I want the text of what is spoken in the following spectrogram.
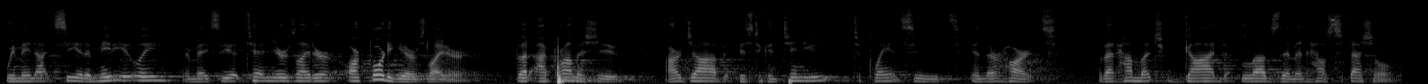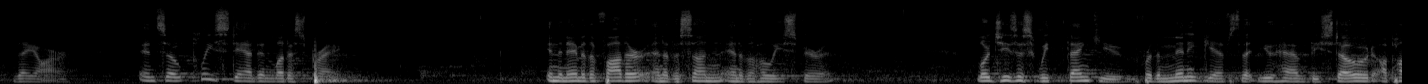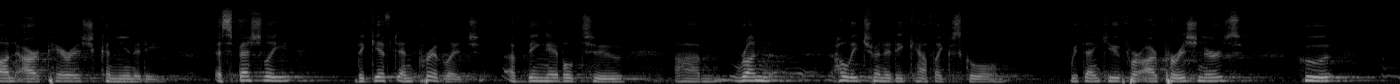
We may not see it immediately, we may see it 10 years later or 40 years later, but I promise you, our job is to continue to plant seeds in their hearts about how much God loves them and how special they are. And so please stand and let us pray. In the name of the Father, and of the Son, and of the Holy Spirit. Lord Jesus, we thank you for the many gifts that you have bestowed upon our parish community, especially the gift and privilege of being able to um, run Holy Trinity Catholic School. We thank you for our parishioners who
